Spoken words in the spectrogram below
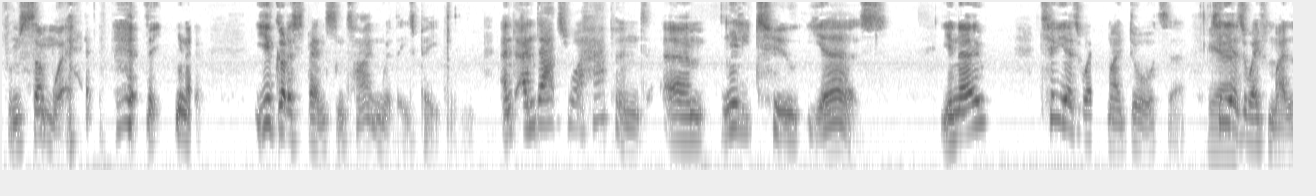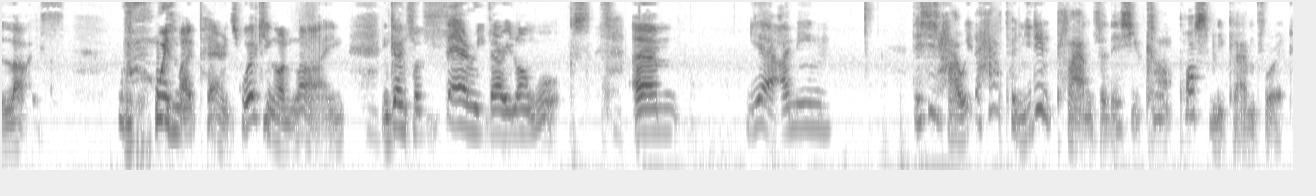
from somewhere that, you know, you've got to spend some time with these people? And, and that's what happened um, nearly two years you know, two years away from my daughter, yeah. two years away from my life, with my parents, working online and going for very, very long walks. Um, yeah, I mean, this is how it happened. You didn't plan for this. You can't possibly plan for it.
